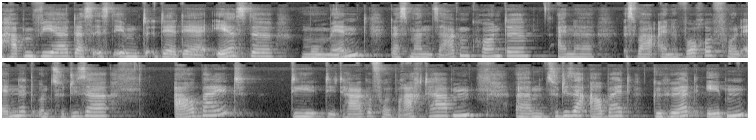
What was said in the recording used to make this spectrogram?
haben wir, das ist eben der, der erste Moment, dass man sagen konnte, eine, es war eine Woche vollendet und zu dieser Arbeit, die die Tage vollbracht haben, ähm, zu dieser Arbeit gehört eben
